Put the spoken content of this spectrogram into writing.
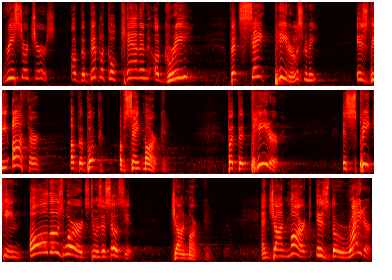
researchers of the biblical canon agree that St. Peter, listen to me, is the author of the book of St. Mark. But that Peter is speaking all those words to his associate, John Mark. And John Mark is the writer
